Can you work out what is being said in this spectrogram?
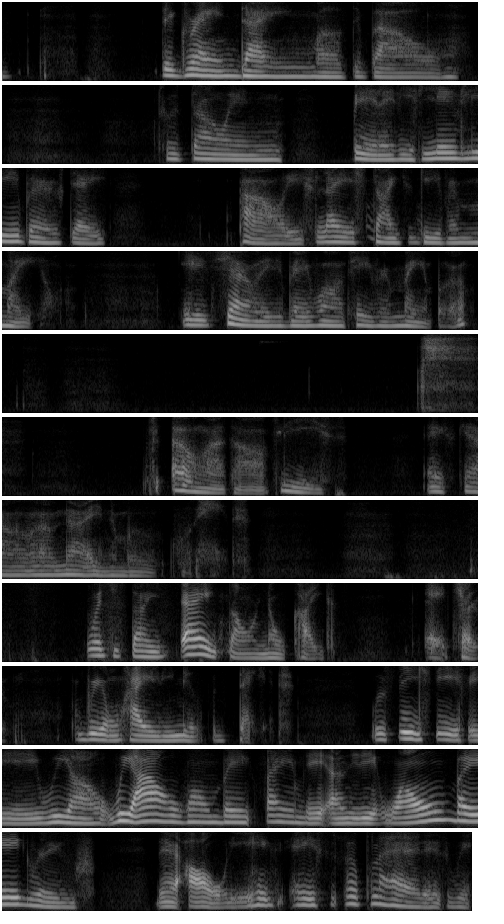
the grand dame of the ball for throwing Billy this lovely birthday party slash Thanksgiving meal. It's surely to be one to remember. Oh my God, please. Excalibur, I'm not in the mood for that. What you think? I ain't throwing no cake at you. We don't have enough for that. Well, see, Stephy, we all we all one big family under that one big roof that Audie has supplied us with.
